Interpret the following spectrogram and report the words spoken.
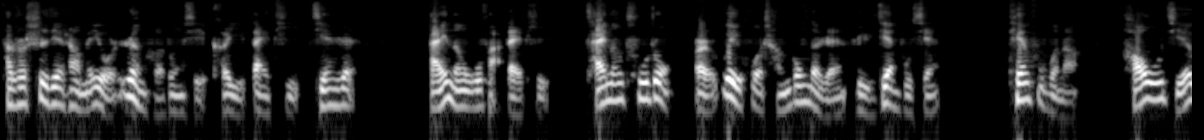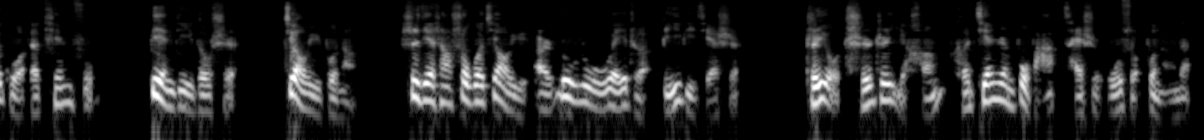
他说：“世界上没有任何东西可以代替坚韧，才能无法代替。”才能出众而未获成功的人屡见不鲜，天赋不能，毫无结果的天赋遍地都是，教育不能，世界上受过教育而碌碌无为者比比皆是，只有持之以恒和坚韧不拔才是无所不能的。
